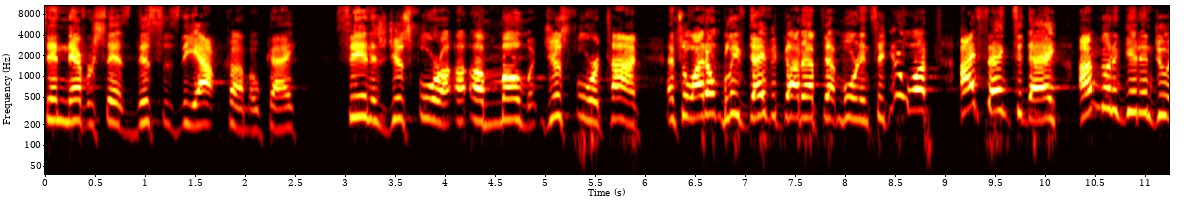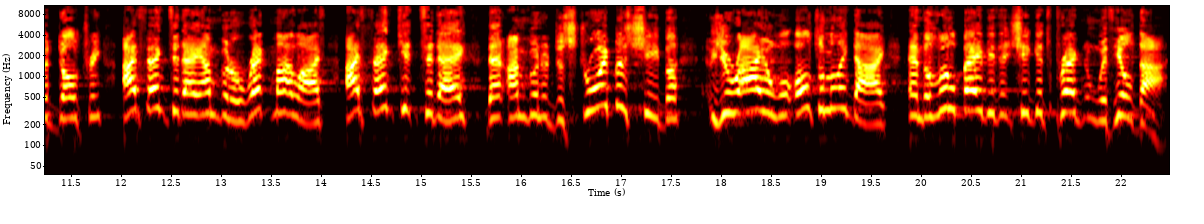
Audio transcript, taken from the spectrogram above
Sin never says this is the outcome, okay? Sin is just for a, a, moment, just for a time. And so I don't believe David got up that morning and said, you know what? I think today I'm going to get into adultery. I think today I'm going to wreck my life. I think today that I'm going to destroy Bathsheba. Uriah will ultimately die and the little baby that she gets pregnant with, he'll die.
